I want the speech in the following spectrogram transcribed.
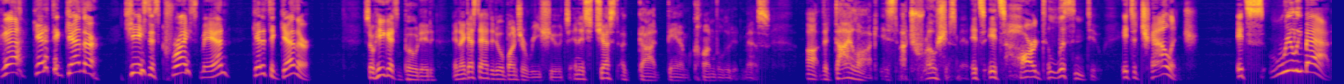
God, get it together. Jesus Christ, man. Get it together. So he gets booted, and I guess they had to do a bunch of reshoots, and it's just a goddamn convoluted mess. Uh, the dialogue is atrocious, man. It's it's hard to listen to. It's a challenge. It's really bad.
